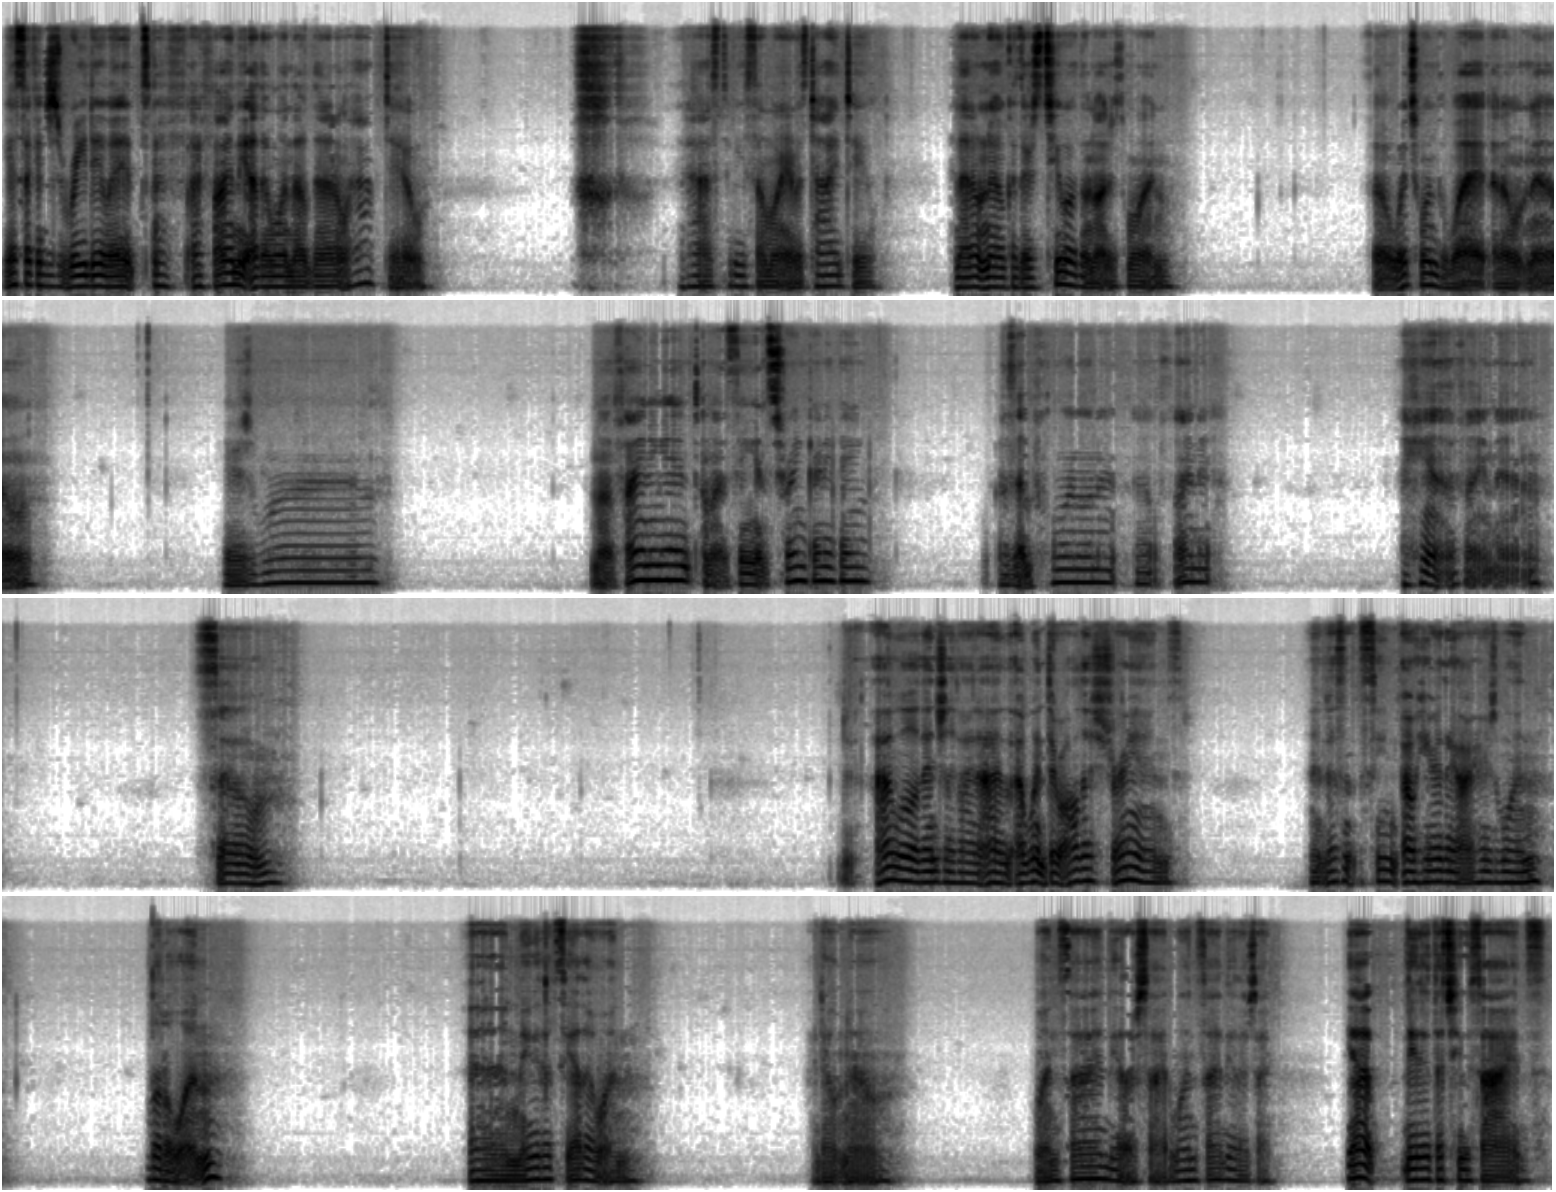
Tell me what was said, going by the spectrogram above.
guess I can just redo it. If I find the other one, though, then I don't have to. It has to be somewhere it was tied to. And I don't know because there's two of them, not just one. So which one's what? I don't know. Here's one. I'm not finding it. I'm not seeing it shrink or anything. Because I'm pulling on it. I don't find it. I can't find it. So I will eventually find it. I, I went through all the strands. It doesn't seem. Oh, here they are. Here's one little one. And maybe that's the other one. I don't know. One side, the other side. One side, the other side. Yep, these are the two sides.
